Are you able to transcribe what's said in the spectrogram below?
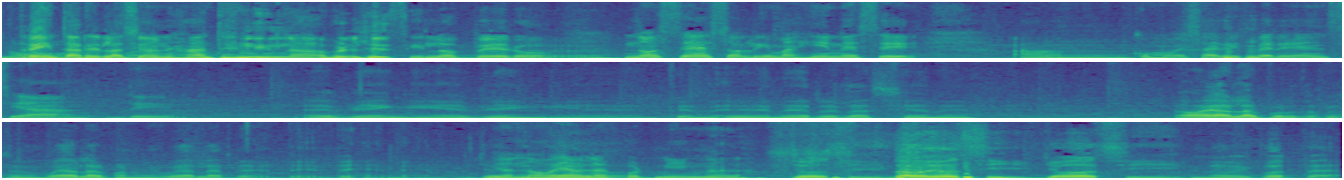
No, 30 para relaciones antes ni nada por el estilo, pero eh, no sé, solo imagínese ah, Ah. como esa diferencia de... Es bien, es bien eh, ten- eh, tener relaciones. No voy a hablar por otra persona, voy a hablar por mí, voy a hablar de, de. Yo, he no voy a hablar por mí en nada. Yo sí, no, yo sí, yo sí, no me importa.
